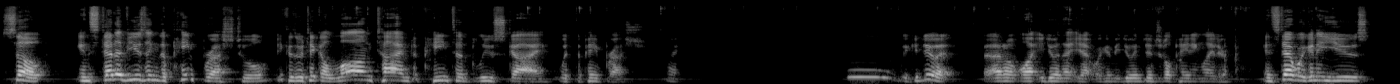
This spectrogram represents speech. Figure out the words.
So instead of using the paintbrush tool, because it would take a long time to paint a blue sky with the paintbrush, right? We could do it, but I don't want you doing that yet. We're going to be doing digital painting later. Instead, we're going to use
